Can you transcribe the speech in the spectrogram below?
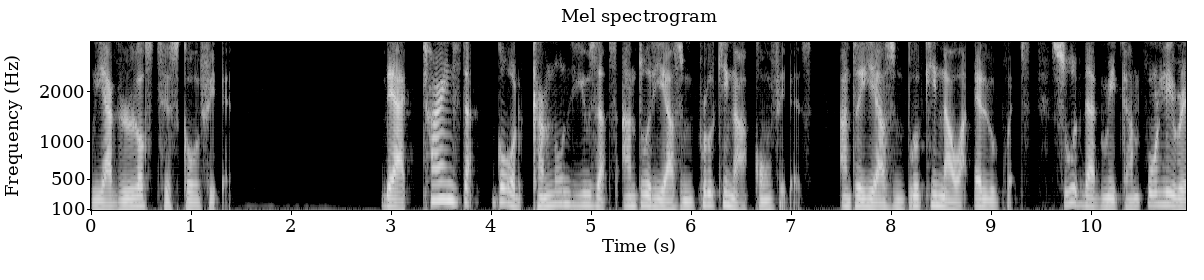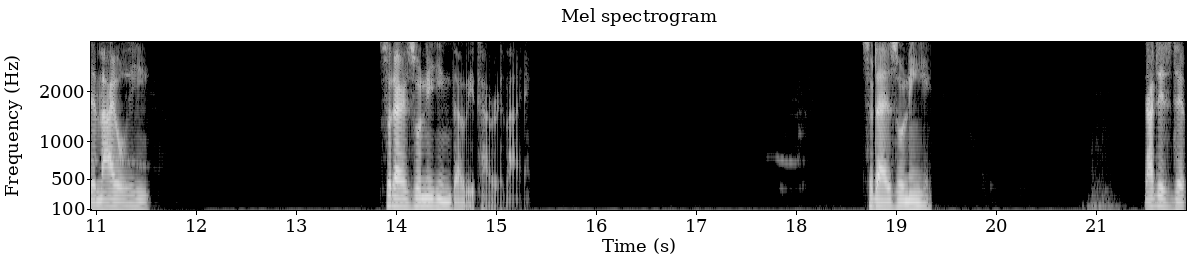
We had lost his confidence. There are times that God cannot use us until He has broken our confidence, until He has broken our eloquence, so that we can only rely on Him. So there is only him that we can rely. So there is only him. That is the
